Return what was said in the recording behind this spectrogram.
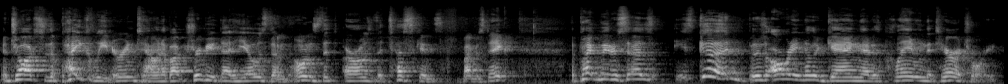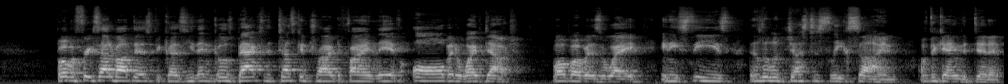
and talks to the Pyke leader in town about tribute that he owes them, owns the or owes the Tuskens by mistake. The Pyke leader says he's good, but there's already another gang that is claiming the territory. Boba freaks out about this because he then goes back to the Tusken tribe to find they have all been wiped out while Boba is away, and he sees the little Justice League sign of the gang that did it.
